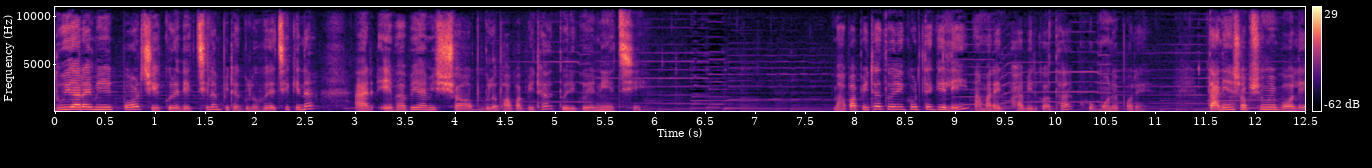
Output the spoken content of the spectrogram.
দুই আড়াই মিনিট পর চেক করে দেখছিলাম পিঠাগুলো হয়েছে কিনা আর এভাবে আমি সবগুলো ভাপা পিঠা তৈরি করে নিয়েছি। ভাপা পিঠা তৈরি করতে গেলেই আমার এক ভাবির কথা খুব মনে পড়ে। তানিয়া সবসময় বলে,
